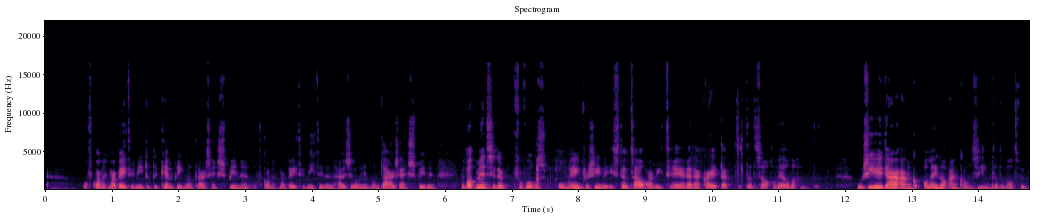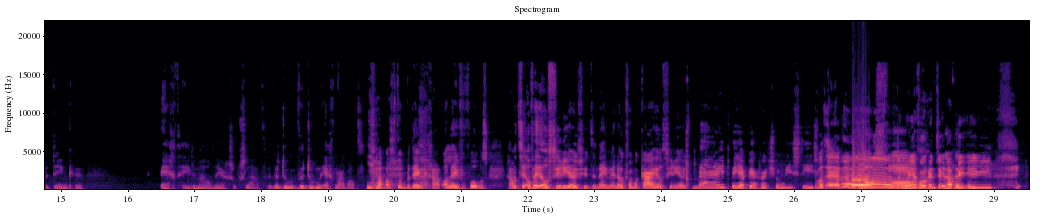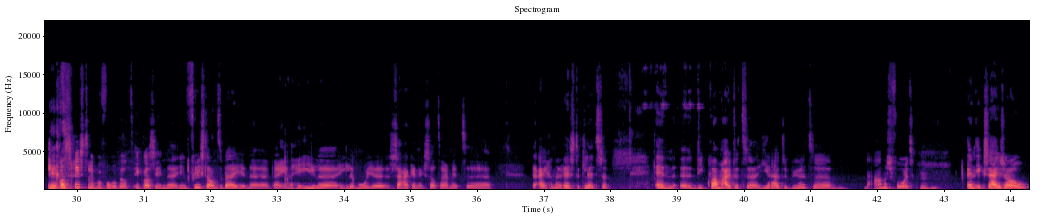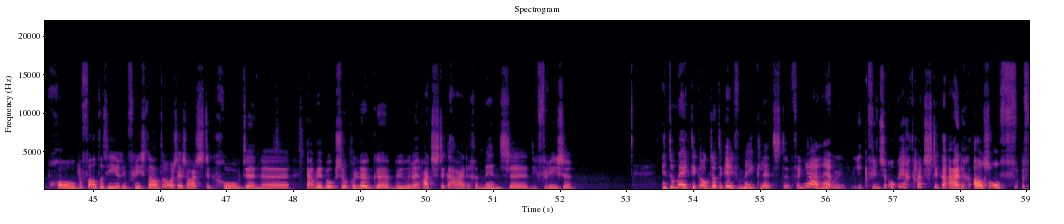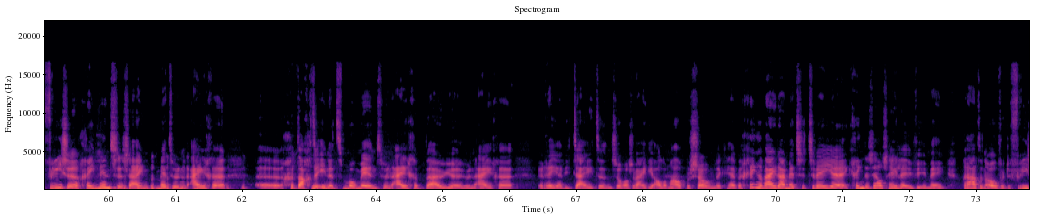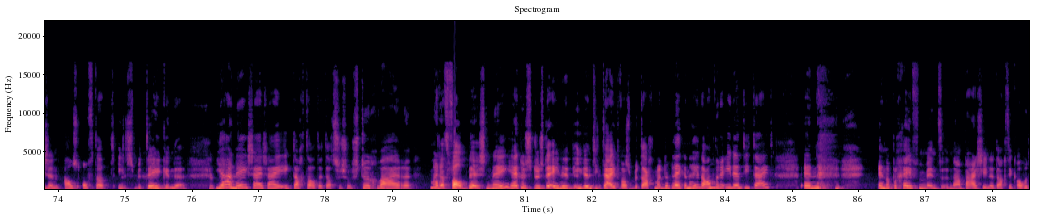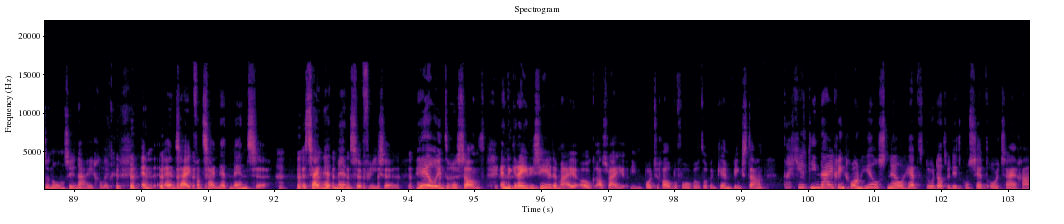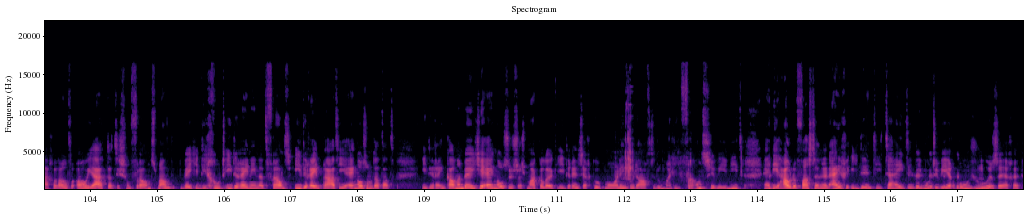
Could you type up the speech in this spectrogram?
Uh, of kan ik maar beter niet op de camping, want daar zijn spinnen. Of kan ik maar beter niet in een huis wonen, want daar zijn spinnen. En wat mensen er vervolgens omheen verzinnen is totaal arbitrair. Daar kan je, dat, dat is al geweldig. Hoezeer je daar alleen al aan kan zien dat wat we bedenken echt helemaal nergens op slaat. We doen, we doen echt maar wat ja. als het om bedenken gaat. Alleen vervolgens gaan we het zelf heel serieus zitten nemen. En ook van elkaar heel serieus. Meid, ben jij perfectionistisch? Wat erg! Wat lastig, dan moet je voor een therapie. ik was gisteren bijvoorbeeld, ik was in, uh, in Friesland bij een, uh, bij een hele, hele mooie zaak. En ik zat daar met uh, de eigenares te kletsen. En die kwam uit het, hier uit de buurt, bij Amersfoort. Mm -hmm. En ik zei zo, goh, hoe bevalt het hier in Friesland? Oh, ze is hartstikke goed. En uh, nou, we hebben ook zulke leuke buren, hartstikke aardige mensen, die Friesen. En toen merkte ik ook dat ik even meekletste. Van ja, nee, ik vind ze ook echt hartstikke aardig. Alsof Friesen geen mensen zijn met hun eigen uh, gedachten in het moment, hun eigen buien, hun eigen realiteiten zoals wij die allemaal persoonlijk hebben, gingen wij daar met z'n tweeën, ik ging er zelfs heel even in mee, praten over de Friesen alsof dat iets betekende. Ja, nee, zei zij, ik dacht altijd dat ze zo stug waren, maar dat valt best mee. Hè? Dus, dus de ene identiteit was bedacht, maar er bleek een hele andere identiteit. En, en op een gegeven moment, na een paar zinnen, dacht ik, oh wat een onzin eigenlijk. En, en zei ik, van het zijn net mensen. Het zijn net mensen, Friesen. Heel interessant. En ik realiseerde mij ook, als wij in Portugal bijvoorbeeld op een camping staan, dat je die neiging gewoon heel snel hebt, doordat we dit concept ooit zijn gaan geloven. Oh ja, dat is zo'n Fransman. Weet je, die groet iedereen in het Frans. Iedereen praat hier Engels, omdat dat, iedereen kan een beetje Engels, dus dat is makkelijk. Iedereen zegt good morning, good afternoon, maar die Fransen weer niet. He, die houden vast aan hun eigen identiteit en die moeten weer bonjour zeggen.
